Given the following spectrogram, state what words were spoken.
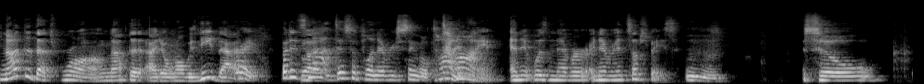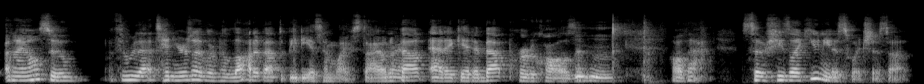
Not that that's wrong. Not that I don't always need that. Right. But it's But- not discipline every single time. Time. And it was never, I never hit subspace. hmm So, and I also, through that 10 years, I learned a lot about the BDSM lifestyle and Right. about etiquette about protocols and hmm all that. So she's like, you need to switch this up.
